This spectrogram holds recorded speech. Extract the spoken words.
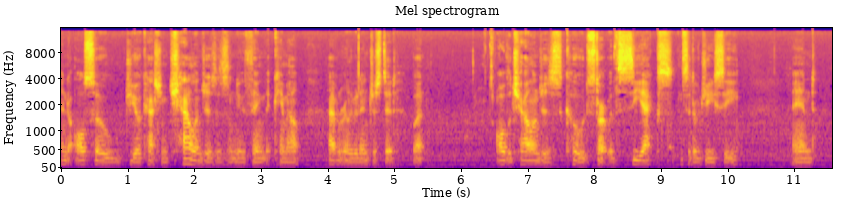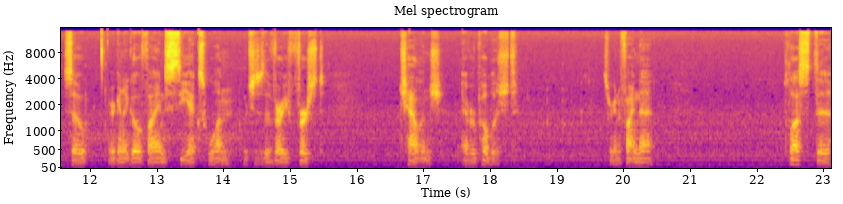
And also geocaching challenges is a new thing that came out. I haven't really been interested, but all the challenges codes start with CX instead of GC. And so we're going to go find CX1, which is the very first challenge ever published. So we're going to find that. Plus the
